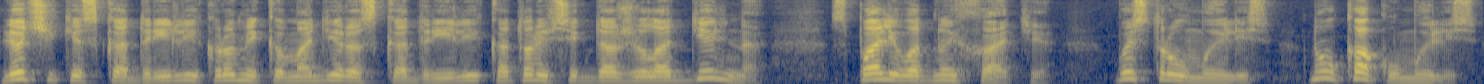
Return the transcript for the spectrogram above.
Летчики эскадрильи, кроме командира эскадрильи, который всегда жил отдельно, спали в одной хате. Быстро умылись. Ну, как умылись?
